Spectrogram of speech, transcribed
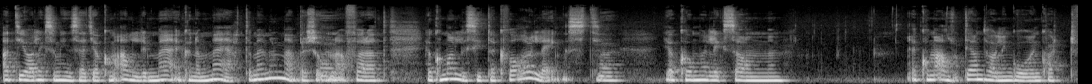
att jag liksom inser att jag kommer aldrig mä- kunna mäta mig med de här personerna Nej. för att jag kommer aldrig sitta kvar längst. Nej. Jag kommer liksom... Jag kommer alltid antagligen gå en kvart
